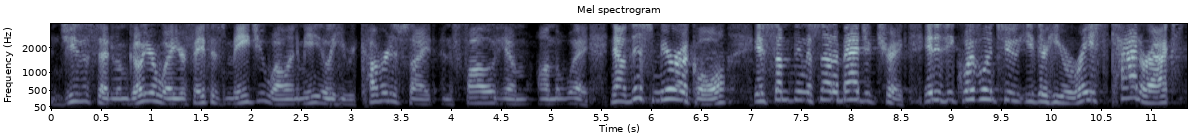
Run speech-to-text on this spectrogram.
And Jesus said to him, Go your way, your faith has made you well. And immediately he recovered his sight and followed him on the way. Now, this miracle is something that's not a magic trick. It is equivalent to either he erased cataracts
